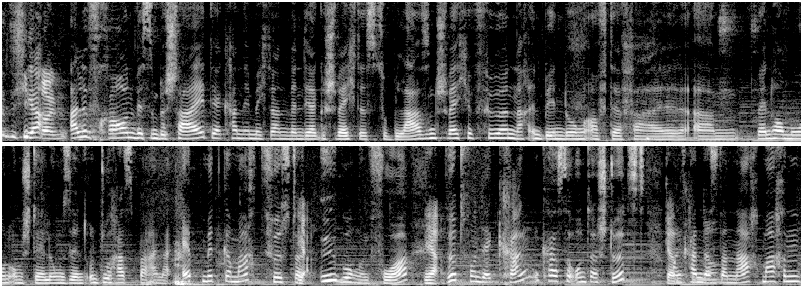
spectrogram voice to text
wenn sich hier ja, freuen. alle Frauen wissen Bescheid. Der kann nämlich dann, wenn der geschwächt ist, zu Blasenschwäche führen, nach Entbindung auf der Fall, ähm, wenn Hormonumstellungen sind. Und du hast bei einer App mitgemacht, führst da Ja. Übungen vor, Ja. wird von der Krankenkasse unterstützt. Ganz man kann genau. das dann nachmachen.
